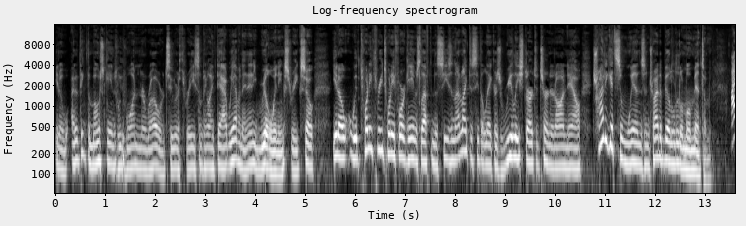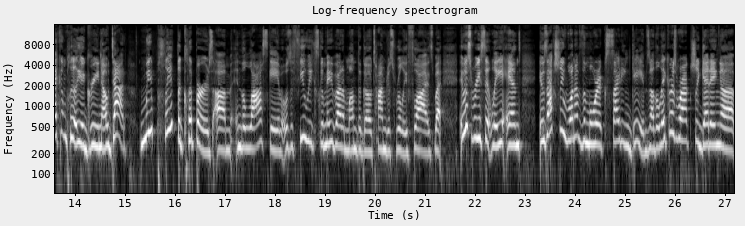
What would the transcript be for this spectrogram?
you know, I don't think the most games we've won in a row or two or three, something like that. We haven't had any real winning streak. So, you know, with 23, 24 games left in the season, I'd like to see the Lakers really start to turn it on now, try to get some wins and try to build a little momentum. I completely agree. Now, Dad, when we played the Clippers um, in the last game, it was a few weeks ago, maybe about a month ago. Time just really flies, but it was recently, and it was actually one of the more exciting games. Now, the Lakers were actually getting uh,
